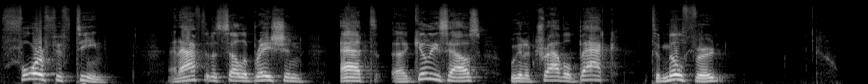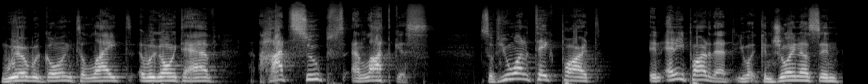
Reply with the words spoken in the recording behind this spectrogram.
4:15, and after the celebration at uh, Gilly's house, we're going to travel back to Milford, where we're going to light. We're going to have hot soups and latkes. So if you want to take part in any part of that, you can join us in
